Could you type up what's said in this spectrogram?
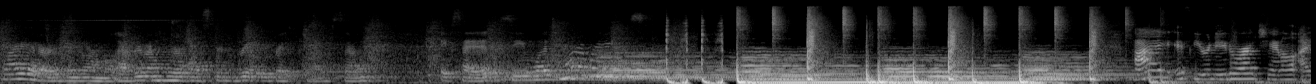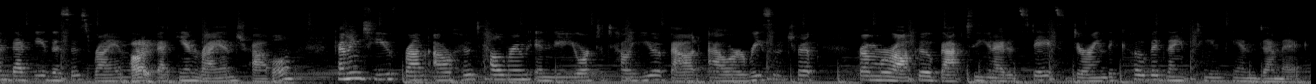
quieter than normal. Everyone here has been really grateful, so excited to see what tomorrow brings. You're new to our channel, I'm Becky. This is Ryan. Hi. Becky and Ryan Travel, coming to you from our hotel room in New York to tell you about our recent trip from Morocco back to the United States during the COVID-19 pandemic.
